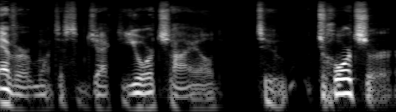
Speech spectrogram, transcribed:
ever want to subject your child to torture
